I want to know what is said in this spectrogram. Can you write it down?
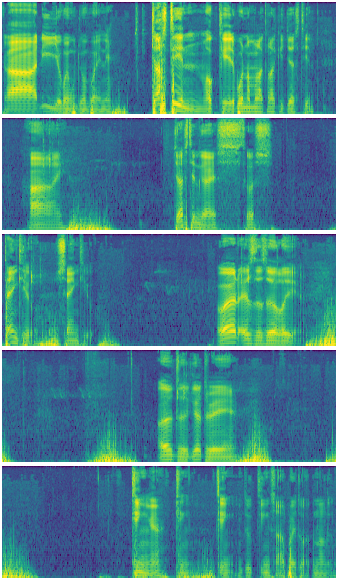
Ah, dia gue mau jumpa ini. Justin. Oke, dia nama laki-laki Justin. Hai. Justin guys. Terus Thank you. Thank you. Where is the Zully? Oh, the good King ya, King, King. Itu King siapa itu? kenal itu.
